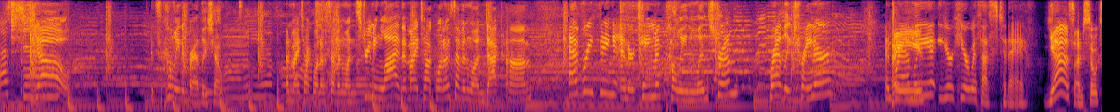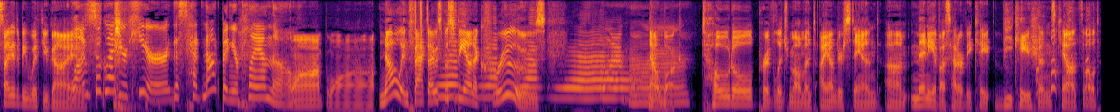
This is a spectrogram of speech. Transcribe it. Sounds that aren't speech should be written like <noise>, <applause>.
Yo, it's the Colleen and Bradley Show on My Talk 1071, streaming live at MyTalk1071.com. Everything Entertainment, Colleen Lindstrom, Bradley Traynor. And Hey. Bradley, you're here with us today. Yes, I'm so excited to be with you guys. Well, I'm so glad you're here. <laughs> This had not been your plan, though. Womp womp. No, in fact, I was supposed to be on a cruise. Now, look, total privilege moment. I understand. Um, many of us had our vaca- vacations <laughs> canceled.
